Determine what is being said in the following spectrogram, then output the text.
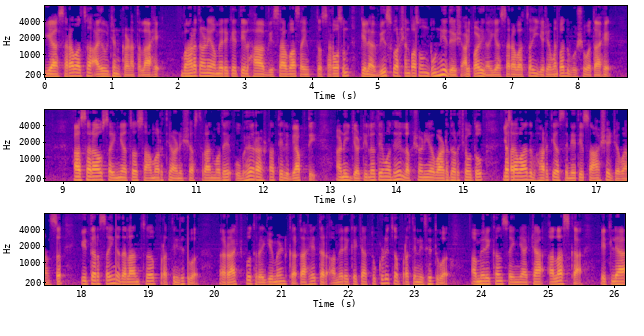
या सरावाचं आयोजन करण्यात आलं आहे. भारत आणि अमेरिकेतील हा विसावा संयुक्त सराव असून गेल्या वीस वर्षांपासून दोन्ही देश आळीपाळीनं या सरावाचं यजमानपद भूषवत आहेत हा सराव सैन्याचं सामर्थ्य आणि शस्त्रांमध्ये उभय राष्ट्रातील व्याप्ती आणि जटिलतेमध्ये लक्षणीय वाढ दर्शवतो. या सरावात भारतीय सेनेतील सहाशे जवानसह इतर सैन्य दलांचं प्रतिनिधित्व राजपूत रेजिमेंट करत आहे. तर अमेरिकेच्या तुकडीचं प्रतिनिधित्व अमेरिकन सैन्याच्या अलास्का इथल्या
